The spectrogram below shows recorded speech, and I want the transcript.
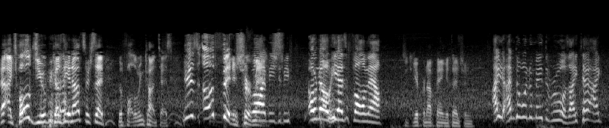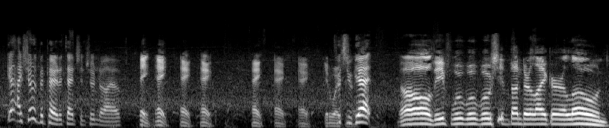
I told you because the announcer said the following contest is a finisher Well, I match. mean to be. Oh no, he has a fall now. That's what you get for not paying attention. I I'm the one who made the rules. I te- I get I should have been paying attention, shouldn't I have? Hey, hey, hey, hey, hey, hey, hey, get away. That's what from you me. get. No, leave Woo Woo Wooshin Thunder Liger alone.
